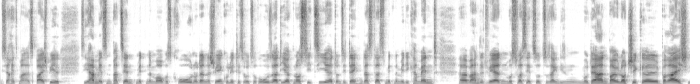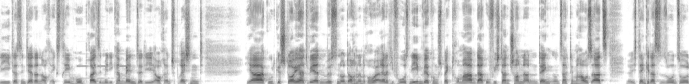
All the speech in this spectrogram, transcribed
ich sage jetzt mal als Beispiel, Sie haben jetzt einen Patienten mit einem Morbus Crohn oder einer schweren Colitis ulcerosa diagnostiziert und Sie denken, dass das mit einem Medikament äh, behandelt werden muss, was jetzt sozusagen in diesem modernen Biological-Bereich liegt. Das sind ja dann auch extrem hochpreisige Medikamente, die auch entsprechend ja, gut gesteuert werden müssen und auch ein relativ hohes Nebenwirkungsspektrum haben, da rufe ich dann schon an und denke und sage dem Hausarzt, ich denke, dass so und so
